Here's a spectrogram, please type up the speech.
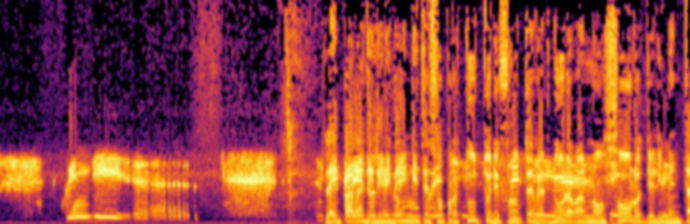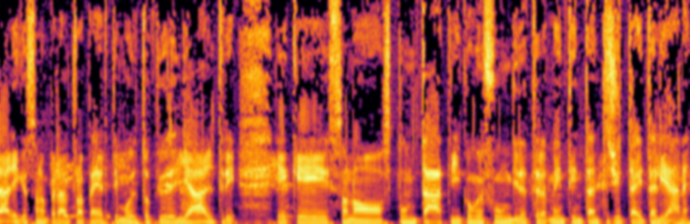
Quindi eh, Lei parla delle rivendite soprattutto di frutta sì, e verdura, ma non sì, solo, di alimentari che sono peraltro aperti molto più degli altri e che sono spuntati come funghi letteralmente in tante città italiane.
